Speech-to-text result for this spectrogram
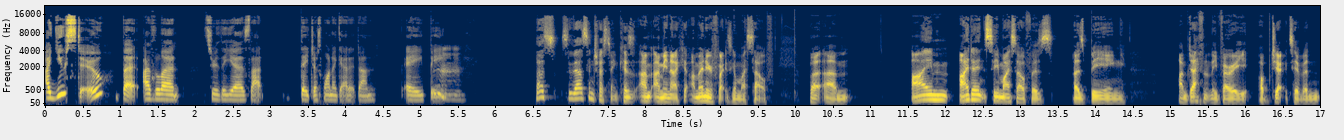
I used to, but I've learned through the years that they just want to get it done. A B. Hmm. That's see, that's interesting because I mean I, am only reflecting on myself, but um, I'm I don't see myself as as being. I'm definitely very objective and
